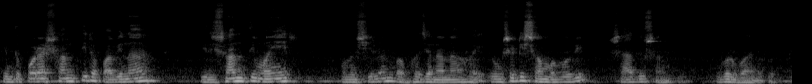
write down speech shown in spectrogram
কিন্তু পড়ার শান্তিটা পাবে না। যদি শান্তিময়ের অনুশীলন বা ভোজনা না হয় এবং সেটি সম্ভব হবে সাধু সঙ্গে গুরুবায়ন করতে।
